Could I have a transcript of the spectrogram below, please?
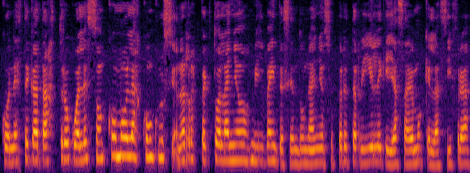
con este catastro, ¿cuáles son como las conclusiones respecto al año 2020, siendo un año súper terrible, que ya sabemos que las cifras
